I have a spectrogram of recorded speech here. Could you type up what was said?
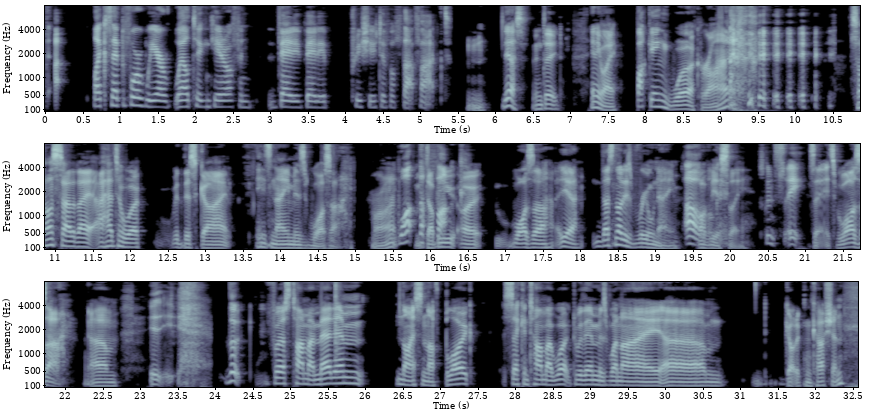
like I said before, we are well taken care of and very, very appreciative of that fact. Hmm. yes, indeed. Anyway, fucking work, right? so on Saturday, I had to work with this guy. His name is Wazza, right? What the W? O Wazza. Yeah, that's not his real name. Oh, okay. obviously. I was going to say, It's, it's Wazza. Um, it, it- look, first time I met him, nice enough bloke. Second time I worked with him is when I um, got a concussion.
